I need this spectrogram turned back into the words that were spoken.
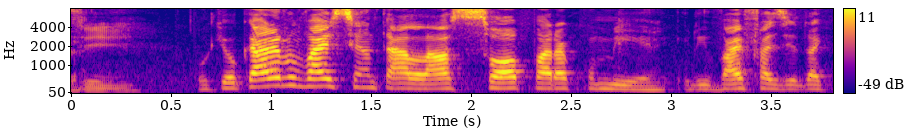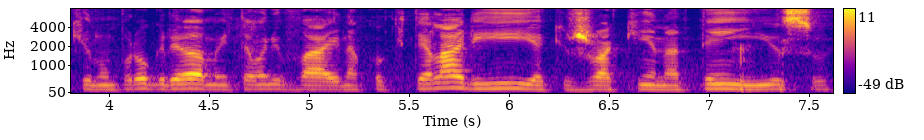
Sim. Porque o cara não vai sentar lá só para comer. Ele vai fazer daquilo um programa, então ele vai na coquetelaria, que o Joaquina tem isso.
